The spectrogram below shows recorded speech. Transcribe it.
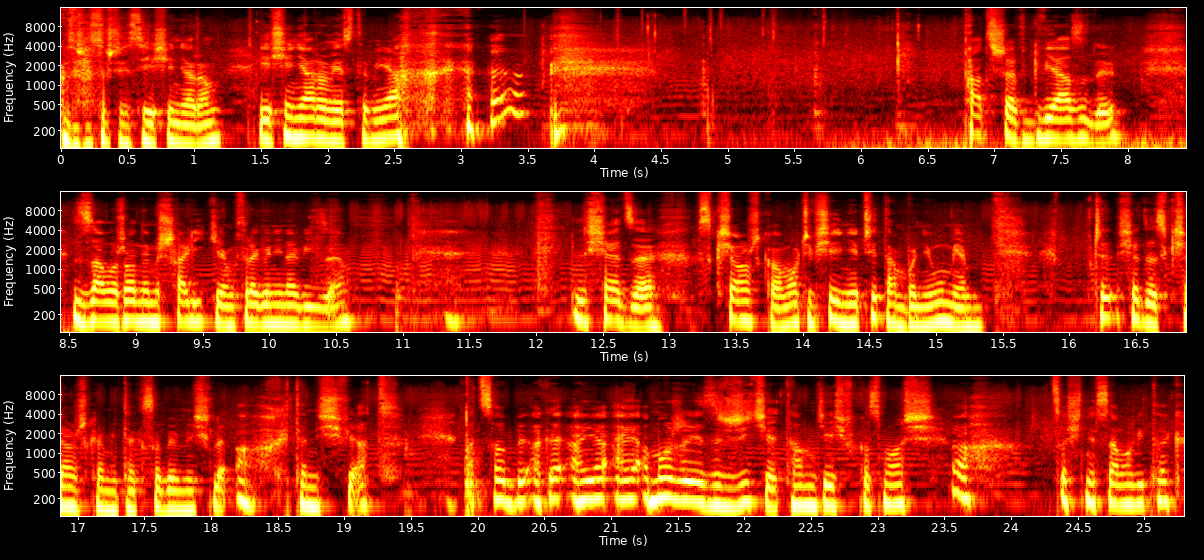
Od razu, że jest jesieniarą. Jesieniarą jestem ja. Patrzę w gwiazdy z założonym szalikiem, którego nienawidzę. Siedzę z książką. Oczywiście jej nie czytam, bo nie umiem. Siedzę z książką i tak sobie myślę, ach, ten świat. A co by, a, a, a, ja, a może jest życie tam gdzieś w kosmosie? Ach, coś niesamowitego.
